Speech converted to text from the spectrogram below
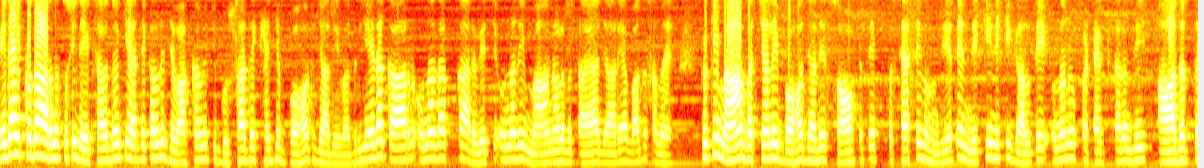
ਇਹਦਾ ਇੱਕ ਉਦਾਹਰਨ ਤੁਸੀਂ ਦੇਖ ਸਕਦੇ ਹੋ ਕਿ ਅੱਜ ਕੱਲ ਦੇ ਜਵਾਕਾਂ ਵਿੱਚ ਗੁੱਸਾ ਤੇ ਖਿੱਚ ਬਹੁਤ ਜ਼ਿਆਦਾ ਵੱਧ ਰਹੀ ਹੈ। ਇਹਦਾ ਕਾਰਨ ਉਹਨਾਂ ਦਾ ਘਰ ਵਿੱਚ ਉਹਨਾਂ ਦੀ ਮਾਂ ਨਾਲ ਬਿਤਾਇਆ ਜਾ ਰਿਹਾ ਵੱਧ ਸਮਾਂ ਕਿਉਂਕਿ ਮਾਂ ਬੱਚਿਆਂ ਲਈ ਬਹੁਤ ਜ਼ਿਆਦਾ ਸੌਫਟ ਤੇ ਪੋਸੈਸਿਵ ਹੁੰਦੀ ਹੈ ਤੇ ਨਿੱਕੀ ਨਿੱਕੀ ਗੱਲ ਤੇ ਉਹਨਾਂ ਨੂੰ ਪ੍ਰੋਟੈਕਟ ਕਰਨ ਦੀ ਆਦਤ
